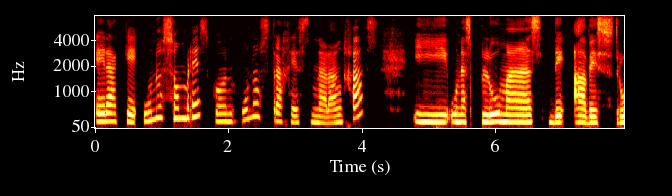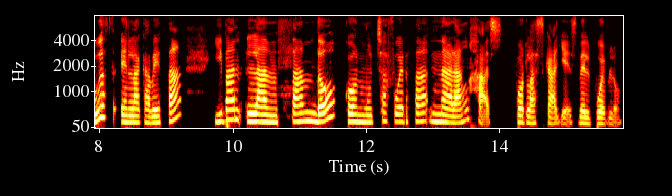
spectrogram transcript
era que unos hombres con unos trajes naranjas y unas plumas de avestruz en la cabeza iban lanzando con mucha fuerza naranjas por las calles del pueblo.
